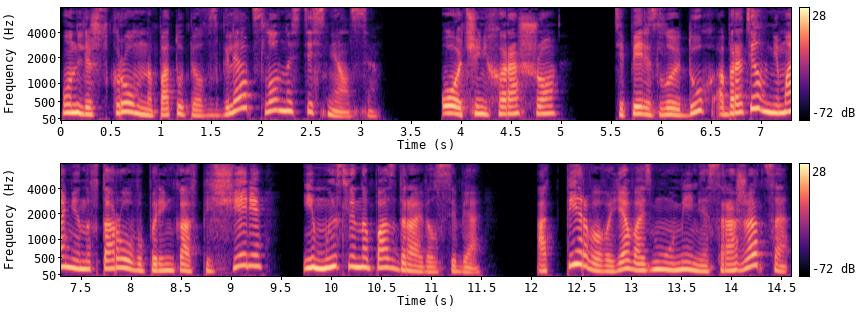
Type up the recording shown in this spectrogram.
Он лишь скромно потупил взгляд, словно стеснялся. «Очень хорошо!» Теперь злой дух обратил внимание на второго паренька в пещере и мысленно поздравил себя. От первого я возьму умение сражаться,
